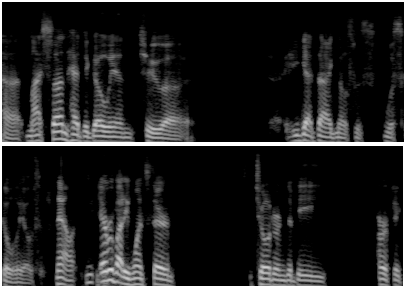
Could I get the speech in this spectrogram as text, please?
uh, my son had to go into uh, he got diagnosed with, with scoliosis now everybody wants their children to be perfect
